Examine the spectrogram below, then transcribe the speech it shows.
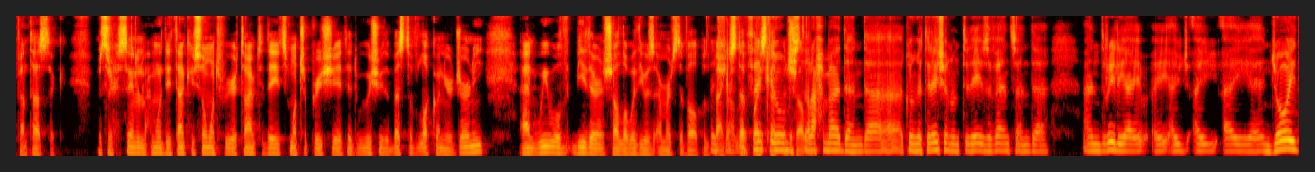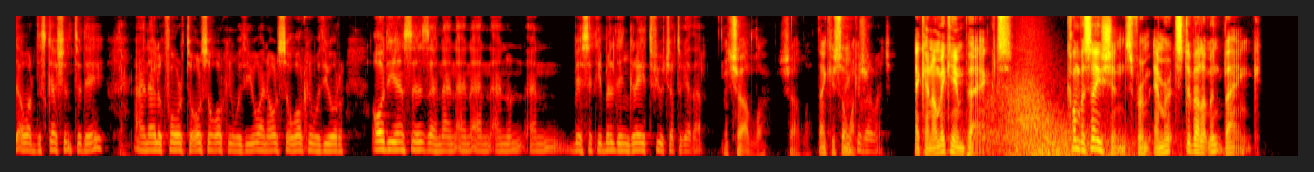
Fantastic. Mr. Hussain Al Mahmoudi, thank you so much for your time today. It's much appreciated. We wish you the best of luck on your journey, and we will be there, inshallah, with you as Emirates Development Bank, Inshallah. step by Thank step, you, inshallah. Mr. Ahmed, and uh, congratulations on today's events. And uh, and really, I, I I I I enjoyed our discussion today, and I look forward to also working with you and also working with your audiences and and and and and, and basically building great future together. Inshallah. Inshallah. Thank you so Thank much. Thank you very much. Economic Impact. Conversations from Emirates Development Bank.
